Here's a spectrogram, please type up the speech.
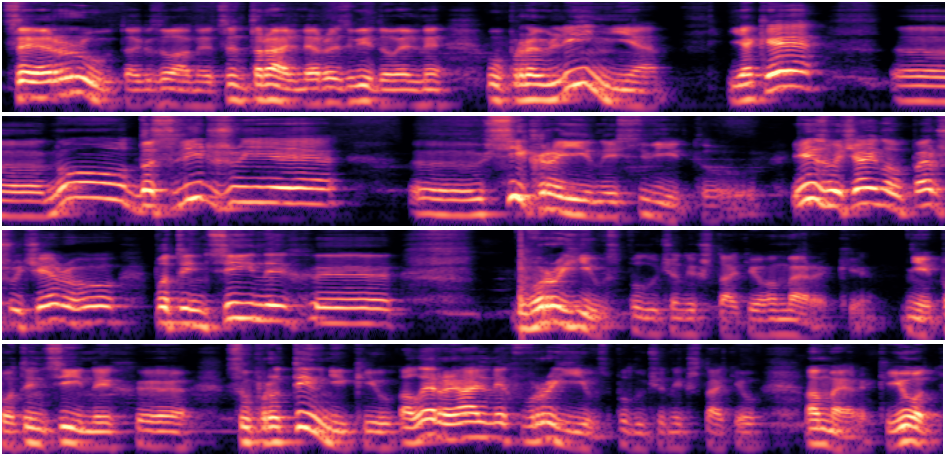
ЦРУ, так зване Центральне розвідувальне управління, яке е, ну, досліджує е, всі країни світу. І, звичайно, в першу чергу потенційних е, ворогів Сполучених Штатів Америки. Ні, потенційних е, супротивників, але реальних ворогів Сполучених Штатів Америки. І от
